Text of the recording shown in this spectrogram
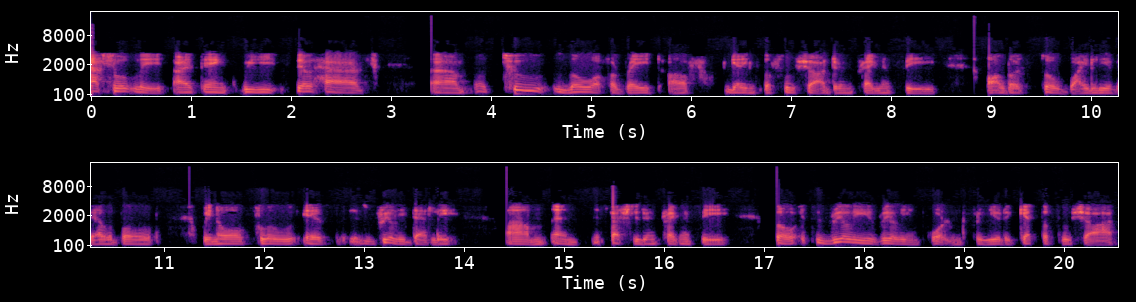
Absolutely. I think we still have um, too low of a rate of getting the flu shot during pregnancy, although it's so widely available. We know flu is, is really deadly, um, and especially during pregnancy. So it's really, really important for you to get the flu shot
